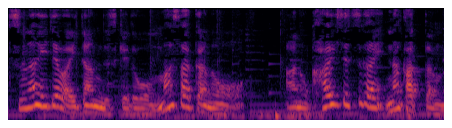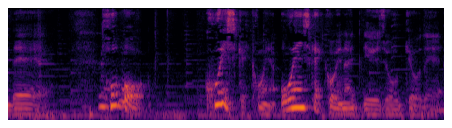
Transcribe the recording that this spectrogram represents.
繋いではいたんですけどまさかのあの解説がなかったので ほぼ声しか聞こえない応援しか聞こえないっていう状況で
